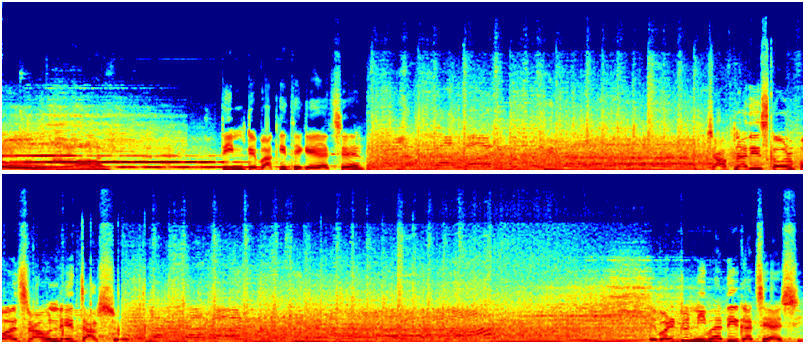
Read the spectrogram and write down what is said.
ও। তিনটে বাকি থেকে গেছে। স্বপ্নাদি স্কোর ফার্স্ট রাউন্ডে চারশো। এবার একটু নিভাদির কাছে আসি।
